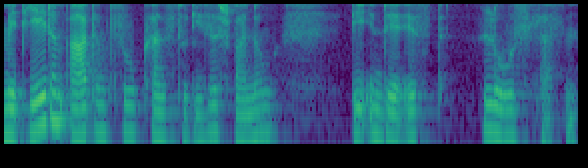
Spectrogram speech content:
Mit jedem Atemzug kannst du diese Spannung, die in dir ist, loslassen.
